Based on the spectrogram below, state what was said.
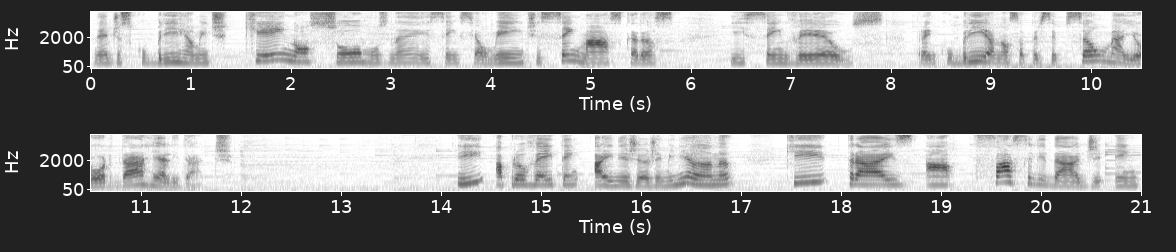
né? Descobrir realmente quem nós somos, né? Essencialmente, sem máscaras e sem véus para encobrir a nossa percepção maior da realidade. E aproveitem a energia geminiana, que traz a facilidade em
